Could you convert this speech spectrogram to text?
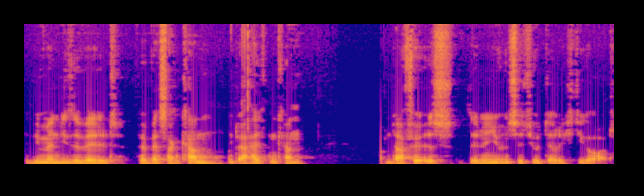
wie man diese Welt verbessern kann und erhalten kann. Und dafür ist The New Institute der richtige Ort.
